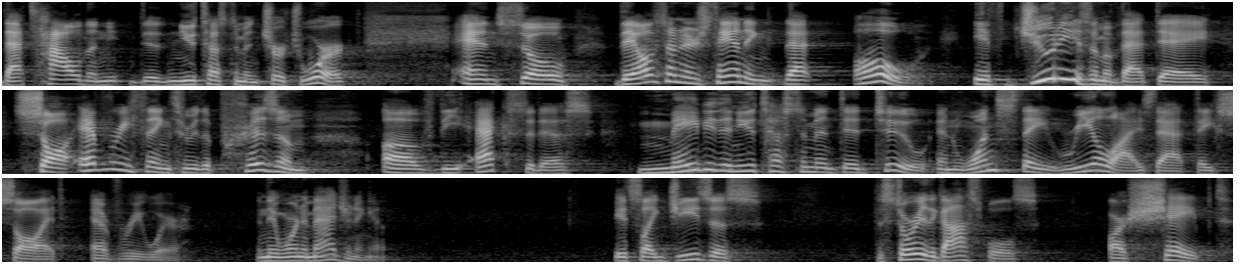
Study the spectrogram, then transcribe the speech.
that's how the, the New Testament church worked. And so they all of a sudden understanding that, oh, if Judaism of that day saw everything through the prism of the Exodus, maybe the New Testament did too. And once they realized that, they saw it everywhere and they weren't imagining it. It's like Jesus, the story of the Gospels are shaped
